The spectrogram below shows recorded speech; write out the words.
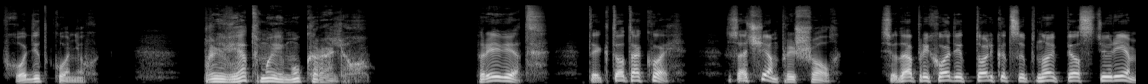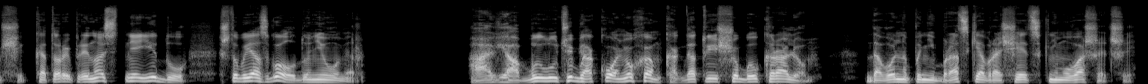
Входит конюх. «Привет моему королю». «Привет. Ты кто такой? Зачем пришел? Сюда приходит только цепной пес-тюремщик, который приносит мне еду, чтобы я с голоду не умер». «А я был у тебя конюхом, когда ты еще был королем», — довольно понебратски обращается к нему вошедший.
